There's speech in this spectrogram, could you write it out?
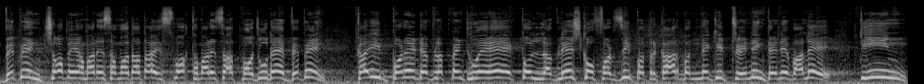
विपिन चौबे हमारे संवाददाता इस वक्त हमारे साथ मौजूद हैं। विपिन कई बड़े डेवलपमेंट हुए हैं। एक तो लवलेश को फर्जी पत्रकार बनने की ट्रेनिंग देने वाले तीन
